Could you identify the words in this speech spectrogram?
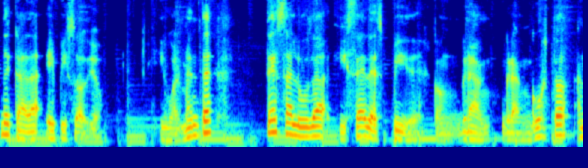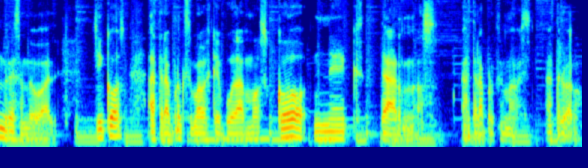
de cada episodio. Igualmente, te saluda y se despide con gran, gran gusto Andrés Sandoval. Chicos, hasta la próxima vez que podamos conectarnos. Hasta la próxima vez. Hasta luego.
